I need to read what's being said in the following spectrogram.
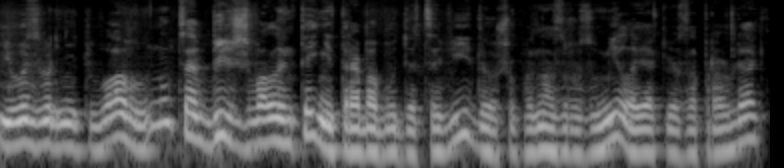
І ось зверніть увагу, ну це більш Валентині треба буде це відео, щоб вона зрозуміла, як його заправляти.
